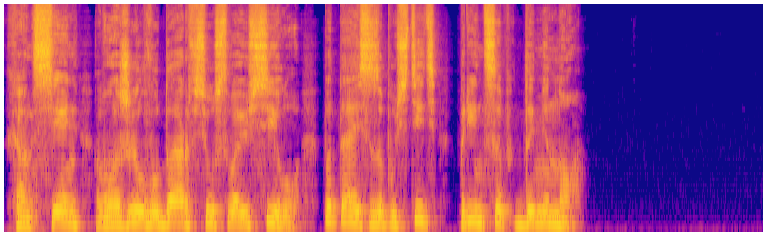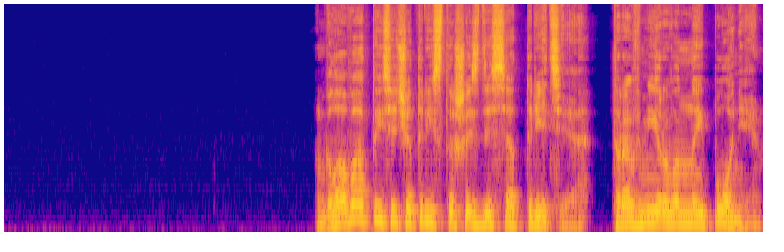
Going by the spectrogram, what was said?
Хан Сень вложил в удар всю свою силу, пытаясь запустить принцип домино. Глава 1363. Травмированный пони.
